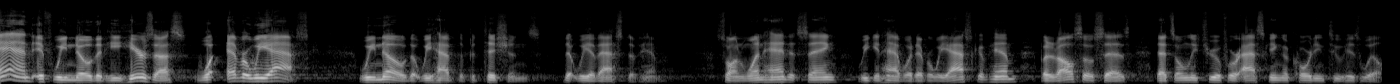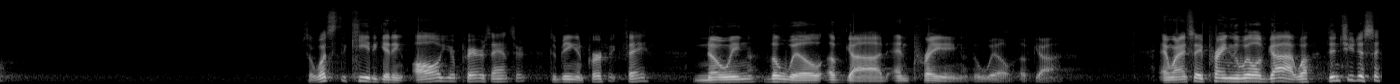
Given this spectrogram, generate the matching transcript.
And if we know that He hears us, whatever we ask, we know that we have the petitions that we have asked of Him. So, on one hand, it's saying we can have whatever we ask of Him, but it also says that's only true if we're asking according to His will. So, what's the key to getting all your prayers answered, to being in perfect faith? Knowing the will of God and praying the will of God. And when I say praying the will of God, well, didn't you just say,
